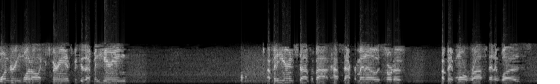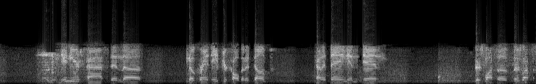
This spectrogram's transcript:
wondering what I'll experience because I've been hearing I've been hearing stuff about how Sacramento is sort of a bit more rough than it was in years past, and uh, you know Grant Napear called it a dump kind of thing, and and there's lots of there's lots of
